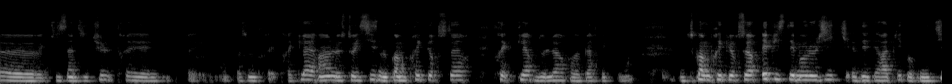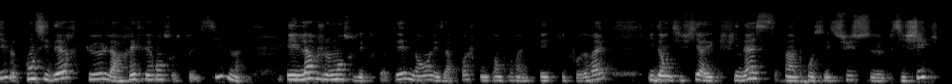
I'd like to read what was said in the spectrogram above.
euh, qui s'intitule très, de façon très, très claire, hein, le stoïcisme comme précurseur, très clair de leur euh, perspective, hein, comme précurseur épistémologique des thérapies cognitives, considère que la référence au stoïcisme est largement sous-exploitée dans les approches contemporaines et qu'il faudrait identifier avec finesse un processus euh, psychique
